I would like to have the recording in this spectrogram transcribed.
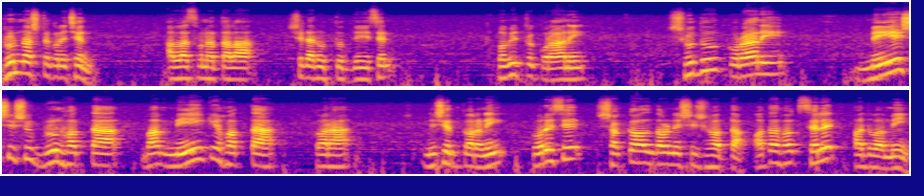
ভ্রূণ নষ্ট করেছেন? আল্লাহ ওয়া তাআলা সেটার উত্তর দিয়েছেন। পবিত্র কোরআনে, শুধু কোরআনে মেয়ে শিশু ভ্রূণ হত্যা বা মেয়েকে হত্যা করা নিষেধ করেনি, করেছে সকল ধরনের শিশু হত্যা, অর্থাৎ হোক ছেলে অথবা মেয়ে।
